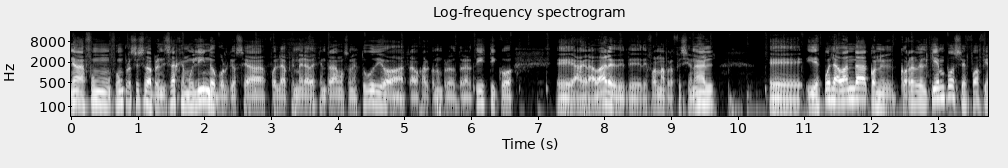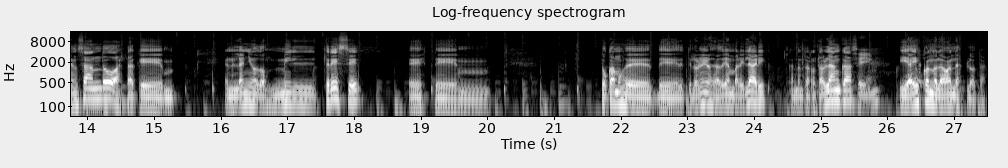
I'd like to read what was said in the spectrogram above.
nada, fue un, fue un proceso de aprendizaje muy lindo porque, o sea, fue la primera vez que entrábamos a un estudio a trabajar con un productor artístico, eh, a grabar de, forma profesional. Y después la banda, con el correr del tiempo, se fue afianzando hasta que mm, en el año 2013 este, mm, tocamos de, de- de teloneros de Adrián Barilari, cantante de Rata Blanca. Sí. Y ahí es cuando la banda explota.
